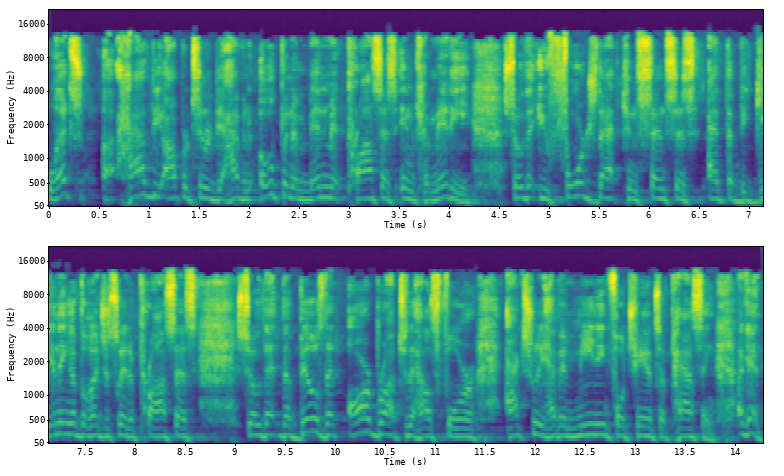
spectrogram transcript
Let's uh, have the opportunity to have an open amendment process in committee so that you forge that consensus at the beginning of the legislative process so that the bills that are brought to the House floor actually have a meaningful chance of passing. Again,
